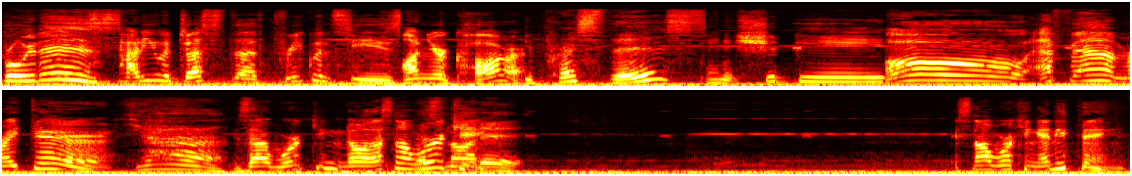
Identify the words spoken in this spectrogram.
Bro, it is. How do you adjust the frequencies on your car? You press this, and it should be. Oh, FM right there. Yeah. Is that working? No, that's not That's working. not it. It's not working anything.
